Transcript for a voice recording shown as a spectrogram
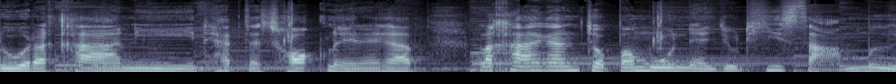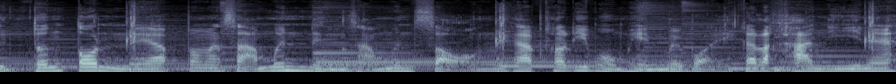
ดูราคานี่แทบจะช็อกเลยนะครับ ราคาการจบประมูลเนี่ยอยู่ที่ 30,000 ต้นๆนะครับ ประมาณ 31,000 32,000นะครับ เท่าที่ผมเห็นบ่อยๆ ก็ราคานี้นะ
